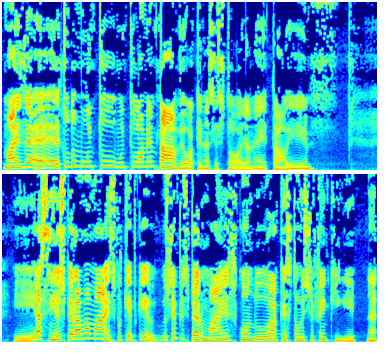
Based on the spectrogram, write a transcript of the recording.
Mas é, é, é, tudo muito, muito lamentável aqui nessa história, né? E tal. E, e assim, eu esperava mais. Por quê? Porque eu sempre espero mais quando a questão é Stephen King, né?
